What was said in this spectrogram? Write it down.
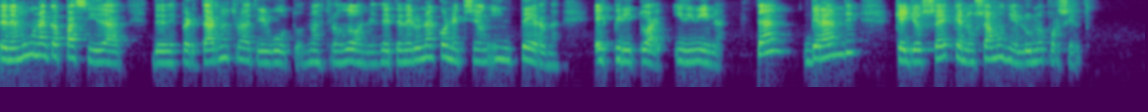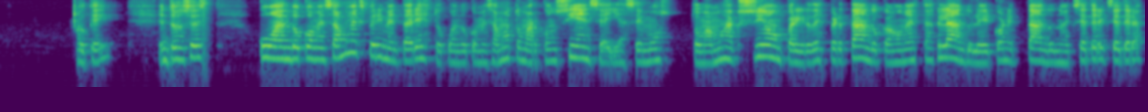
tenemos una capacidad de despertar nuestros atributos, nuestros dones, de tener una conexión interna, espiritual y divina tan grande que yo sé que no usamos ni el 1%. ¿Ok? Entonces, cuando comenzamos a experimentar esto, cuando comenzamos a tomar conciencia y hacemos, tomamos acción para ir despertando cada una de estas glándulas, ir conectándonos, etcétera, etcétera,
